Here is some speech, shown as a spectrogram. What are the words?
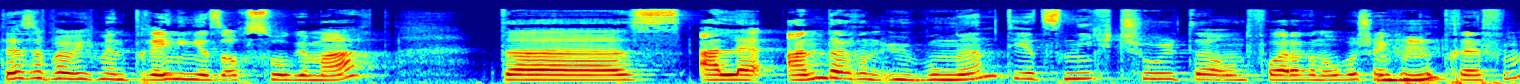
Deshalb habe ich mein Training jetzt auch so gemacht, dass alle anderen Übungen, die jetzt nicht Schulter und vorderen Oberschenkel betreffen,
